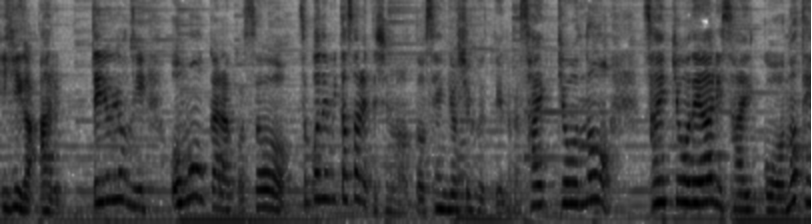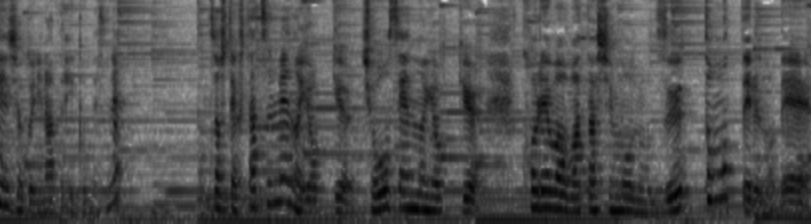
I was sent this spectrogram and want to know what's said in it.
意義があるっていうように思うからこそそこで満たされてしまうと専業主婦っていうのが最強の最強であり最高の転職になっていくんですね。そして2つ目の欲求挑戦の欲求。これは私ももうずっと持ってるので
